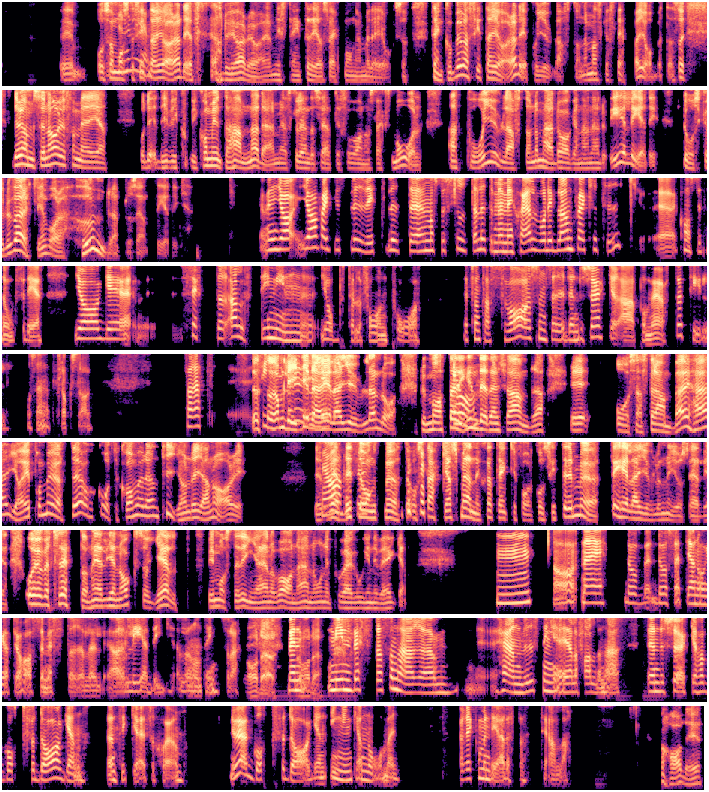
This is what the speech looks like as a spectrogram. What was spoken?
Ehm, och som måste sitta och göra det. Ja, du gör det va? Jag misstänkte det och säkert många med dig också. Tänk att behöva sitta och göra det på julafton när man ska släppa jobbet. Alltså, drömscenario för mig är att, och det, det, vi, vi kommer ju inte hamna där, men jag skulle ändå säga att det får vara någon slags mål, att på julafton, de här dagarna när du är ledig, då ska du verkligen vara 100% ledig. Men jag, jag har faktiskt blivit lite, måste skryta lite med mig själv och ibland får jag kritik, eh, konstigt nog, för det. Jag eh, sätter alltid min jobbtelefon på ett sånt här svar som säger den du söker är på möte till och sen ett klockslag. För att så de ligger där i... hela julen då. Du matar ja. in det den 22. Eh, Åsa Strandberg här, jag är på möte och återkommer den 10 januari. Det är ett ja, väldigt precis. långt möte och stackars människa tänker folk, hon sitter i möte hela jul och nyårshelgen och över 13-helgen också, hjälp! Vi måste ringa henne och varna henne, hon är på väg att gå in i väggen. Mm, ja, nej, då, då sätter jag nog att jag har semester eller är ledig eller någonting sådär. Ja, där. Men där. min bästa sån här um, hänvisning är i alla fall den här, den du söker har gått för dagen. Den tycker jag är så skön. Nu är jag gått för dagen, ingen kan nå mig. Jag rekommenderar detta till alla. Jaha, det,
